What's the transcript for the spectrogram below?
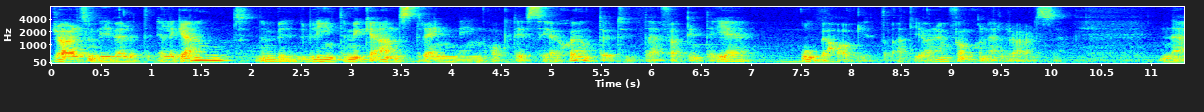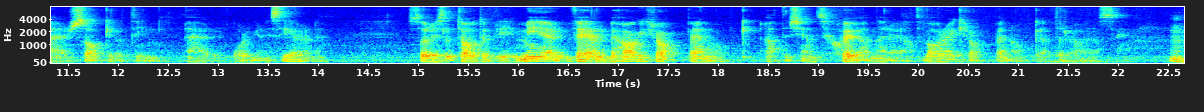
rörelsen blir väldigt elegant, det blir, det blir inte mycket ansträngning och det ser skönt ut därför att det inte är obehagligt att göra en funktionell rörelse när saker och ting är organiserade. Så resultatet blir mer välbehag i kroppen och att det känns skönare att vara i kroppen och att röra sig. Mm.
